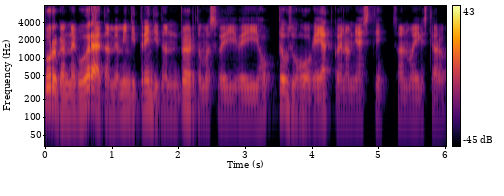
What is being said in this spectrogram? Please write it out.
turg on nagu hõredam ja mingid trendid on pöördumas või, või tõusuhoog ei jätku enam nii hästi, saan ma õigesti aru?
